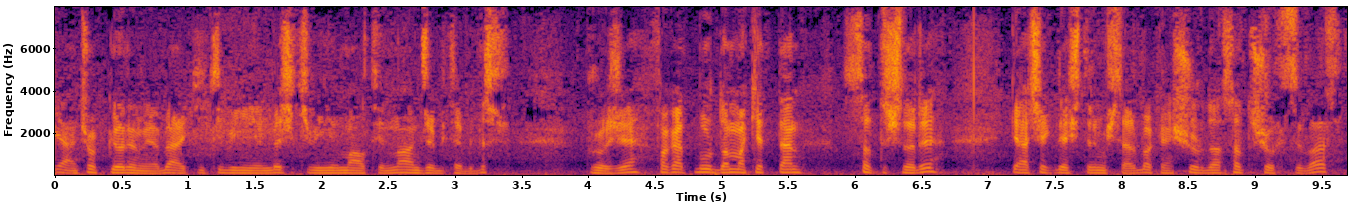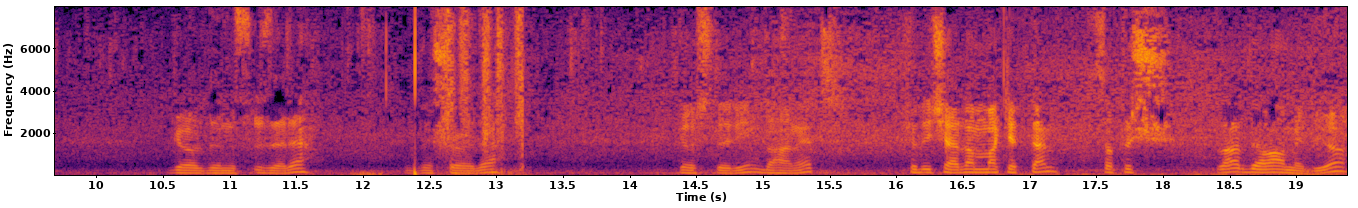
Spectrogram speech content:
yani çok görünmüyor. Belki 2025-2026 yılında anca bitebilir proje. Fakat burada maketten satışları gerçekleştirmişler. Bakın şurada satış ofisi var. Gördüğünüz üzere. Bakın şöyle göstereyim daha net. Şöyle içeriden maketten satışlar devam ediyor.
